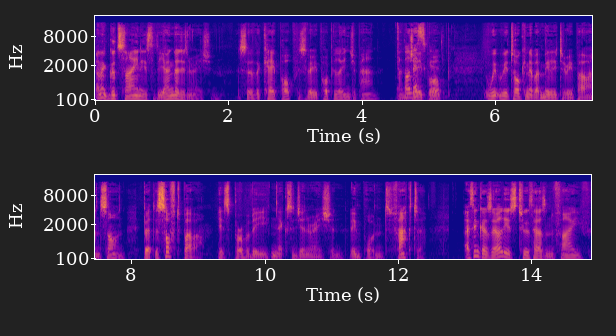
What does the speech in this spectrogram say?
I think a good sign is the younger generation. So the K-pop is very popular in Japan, and Oh, J-pop. We, we're talking about military power and so on, but the soft power is probably next generation important factor. I think as early as 2005,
